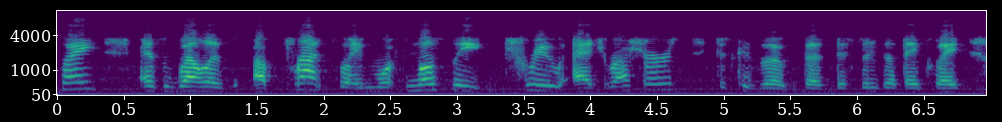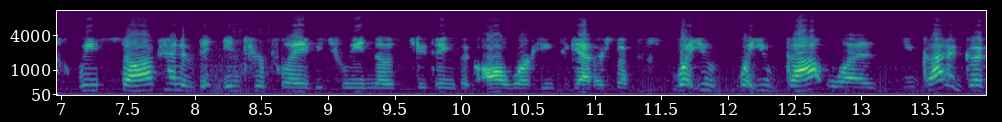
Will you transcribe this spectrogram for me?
play, as well as up front play, mostly true edge rushers, just because of the systems that they played. We saw kind of the interplay between those two things, like all working together. So what you what you got was you got a good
